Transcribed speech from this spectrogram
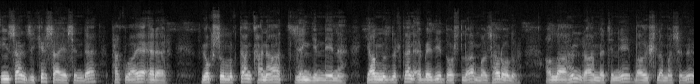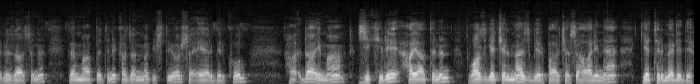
İnsan zikir sayesinde takvaya erer. Yoksulluktan kanaat zenginliğine, yalnızlıktan ebedi dostluğa mazhar olur. Allah'ın rahmetini, bağışlamasını, rızasını ve muhabbetini kazanmak istiyorsa eğer bir kul, daima zikri hayatının vazgeçilmez bir parçası haline getirmelidir.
